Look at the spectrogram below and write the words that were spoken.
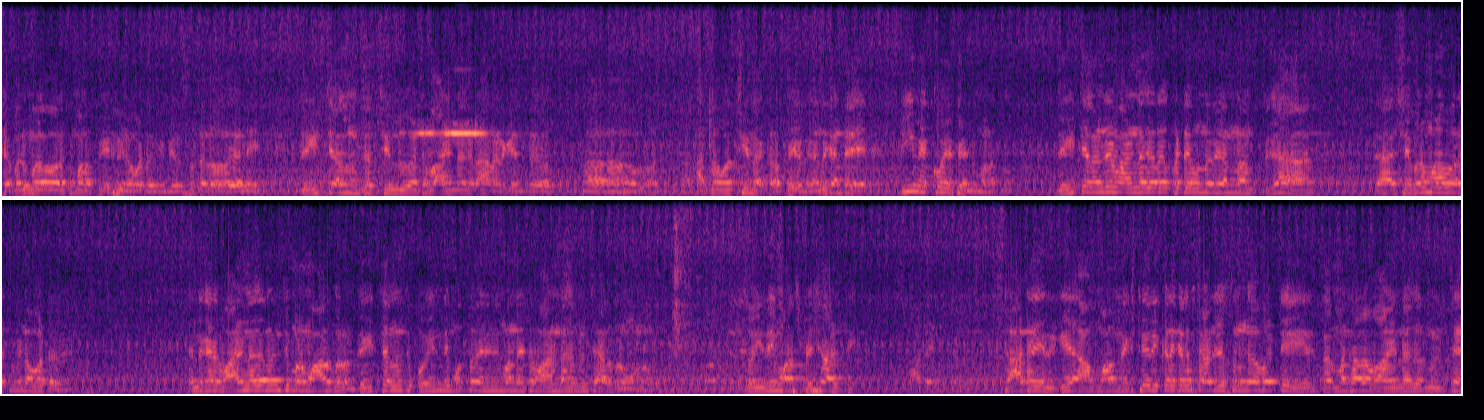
శబరిమల వరకు మన పేరు వినబడ్డది మీకు తెలుసు తెలియదు కానీ జగిత్యాల నుంచి వచ్చిండ్రు అంటే వాణినగర అని అడిగేంత అట్లా వచ్చింది అక్కడ పేరు. ఎందుకంటే టీం ఎక్కువైపోయింది మనకు. జగిత్యాల అంటే వాణినగర్ ఒకటే ఉన్నది అన్నట్టుగా శబరిమల వరకు వినబడ్డది. ఎందుకంటే వాణినగర్ నుంచి మనం ఆరుగురం జగిత్యాల నుంచి పోయింది మొత్తం ఎనిమిది మంది అయితే వాణినగర్ నుంచి ఆరుగురం ఉన్నాం. సో ఇది మన స్పెషాలిటీ. స్టార్ట్ అయ్యేది. మనం నెక్స్ట్ ఇయర్ ఇక్కడికి వెళ్ళి స్టార్ట్ చేస్తున్నాం కాబట్టి ధర్మశాల వాణినగర్ నుంచే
